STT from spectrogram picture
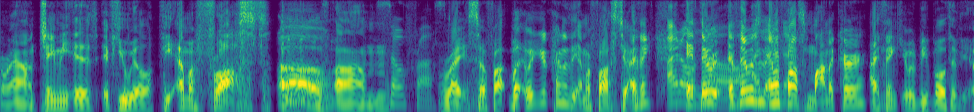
around, Jamie is, if you will, the Emma Frost of Oh, um. So frosty. Right, so Frost, but but you're kind of the Emma Frost too. I think I don't if there know. if there was I an think Emma that- Frost moniker, I think it would be both of you.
